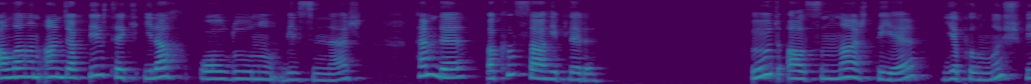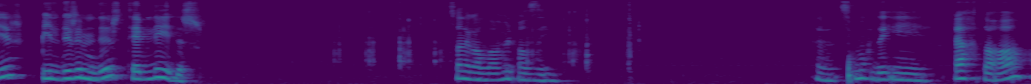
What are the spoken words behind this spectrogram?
Allah'ın ancak bir tek ilah olduğunu bilsinler hem de akıl sahipleri öğüt alsınlar diye yapılmış bir bildirimdir, tebliğdir. Sadakallahül azim. Evet, muhde'i ehda'a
